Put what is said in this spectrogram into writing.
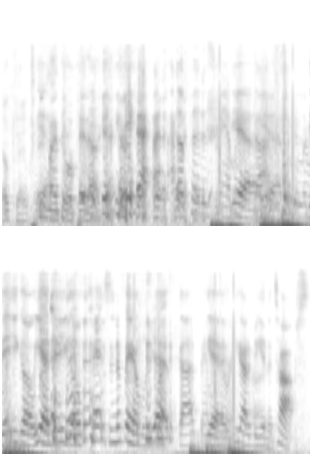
Okay. You might throw a pet out there. yeah, A pet is family. yeah, God, yeah. family, There you go. Yeah, there you go. Pets in the family. Yes, God, family, yeah, Lorraine. you got to be in the tops.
